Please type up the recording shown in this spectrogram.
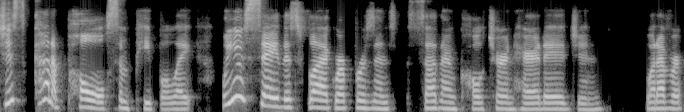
just kind of poll some people like when you say this flag represents southern culture and heritage and whatever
